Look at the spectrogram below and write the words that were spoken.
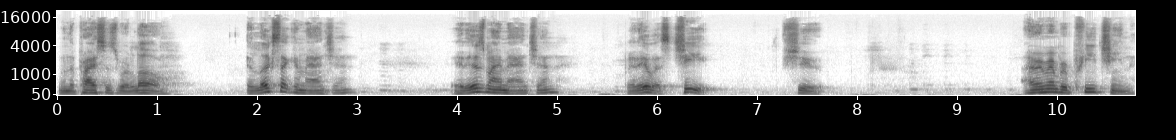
when the prices were low. It looks like a mansion. It is my mansion, but it was cheap. Shoot. I remember preaching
